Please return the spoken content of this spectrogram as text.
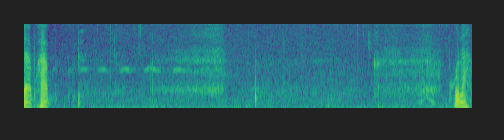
ซ่บครับพูดนะ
